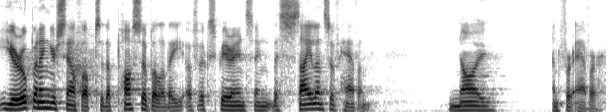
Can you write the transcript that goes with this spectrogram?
you're opening yourself up to the possibility of experiencing the silence of heaven now and forever.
